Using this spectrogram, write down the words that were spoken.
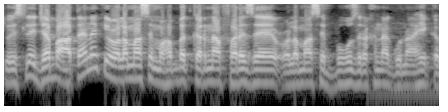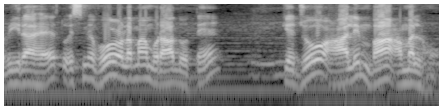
तो इसलिए जब आता है ना कि उलमा से मोहब्बत करना फ़र्ज़ है, उलमा से बोझ रखना गुनाह कबीरा है तो इसमें वो उलमा मुराद होते हैं कि जो आलिम बा अमल हों।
